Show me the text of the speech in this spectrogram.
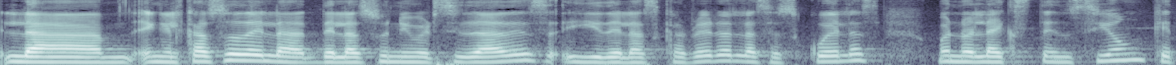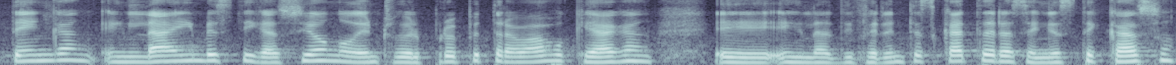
en el caso de las universidades, y de las carreras, las escuelas, bueno, la extensión que tengan en la investigación o dentro del propio trabajo que hagan eh, en las diferentes cátedras, en este caso,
